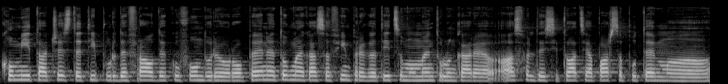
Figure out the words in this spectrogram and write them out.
comit aceste tipuri de fraude cu fonduri europene, tocmai ca să fim pregătiți în momentul în care astfel de situații apar să putem, uh,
